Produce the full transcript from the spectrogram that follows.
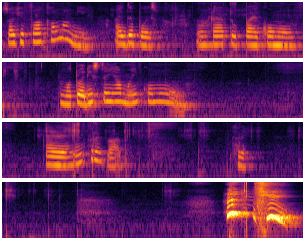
Só que fala que é uma amiga. Aí depois contrata o pai como motorista e a mãe como é, empregada. Peraí.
